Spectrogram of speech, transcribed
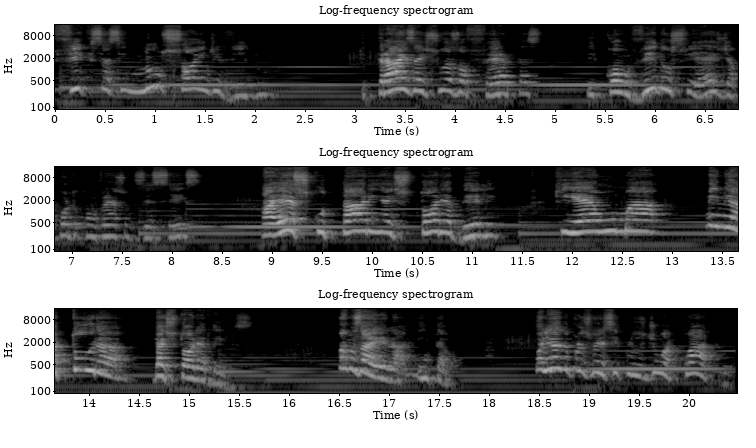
fixa-se num só indivíduo que traz as suas ofertas e convida os fiéis, de acordo com o verso 16, a escutarem a história dele, que é uma miniatura da história deles. Vamos a ele, então. Olhando para os versículos de 1 a 4,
